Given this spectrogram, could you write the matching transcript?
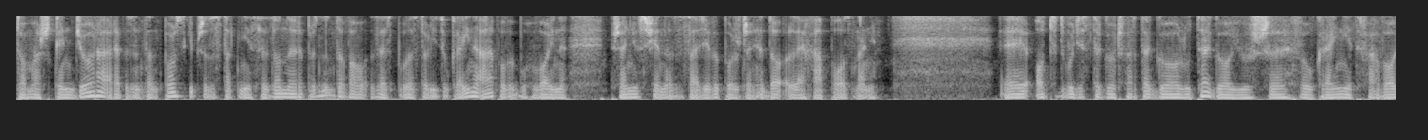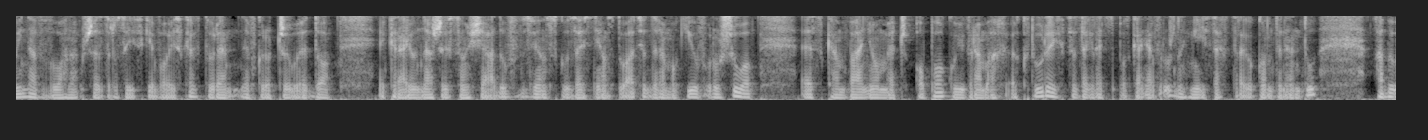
Tomasz Kędziora, reprezentant Polski. Przez ostatnie sezony reprezentował zespół ze stolicy Ukrainy, ale po wybuchu wojny przeniósł się na zasadzie wypożyczenia do Lecha Poznań. Od 24 lutego już w Ukrainie trwa wojna wywołana przez rosyjskie wojska, które wkroczyły do kraju naszych sąsiadów. W związku z zaistniałą sytuacją Dynamo Kijów ruszyło z kampanią Mecz o Pokój, w ramach której chce zagrać spotkania w różnych miejscach starego kontynentu, aby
